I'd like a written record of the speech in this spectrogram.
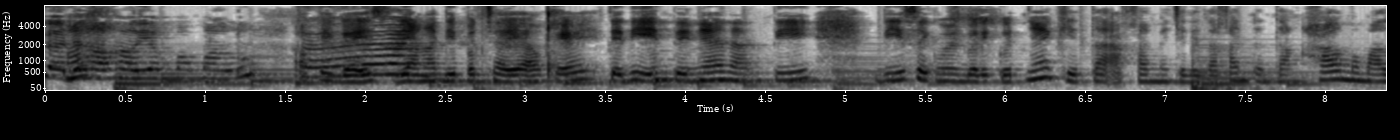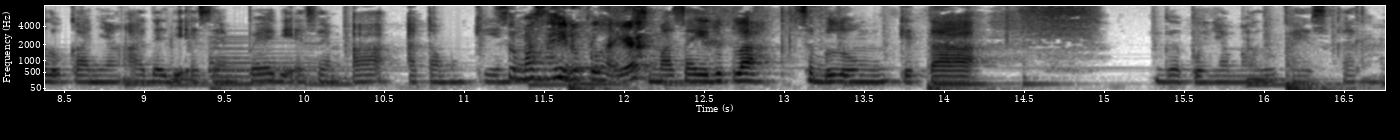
nggak ada hal-hal yang memalukan. Oke guys, jangan dipercaya oke. Jadi intinya nanti di segmen berikutnya kita akan menceritakan tentang hal memalukan yang ada di SMP, di SMA atau mungkin semasa hidup lah ya. semasa hidup lah sebelum kita nggak punya malu kayak sekarang.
